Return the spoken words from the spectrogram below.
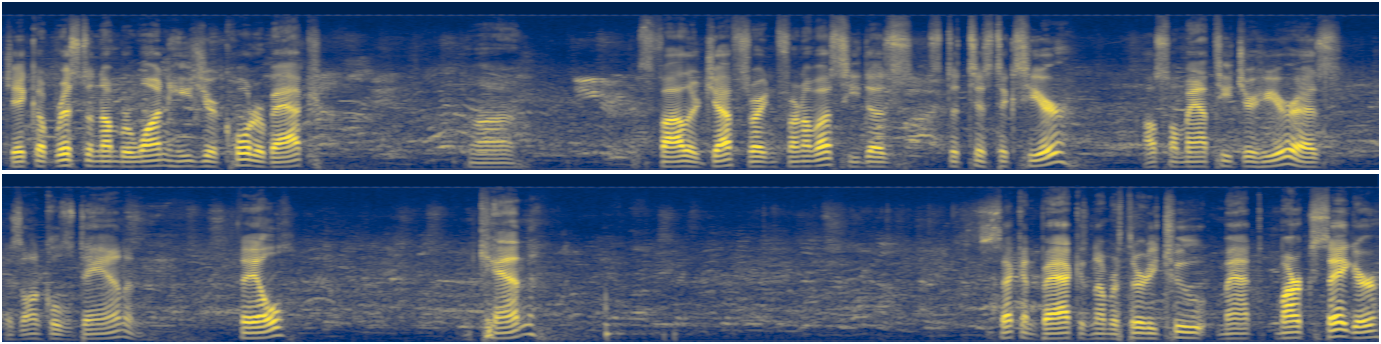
Jacob Bristow, number one. He's your quarterback. Uh, his father Jeff's right in front of us. He does statistics here. Also math teacher here, as his uncles Dan and Phil and Ken. Second back is number 32, Matt Mark Sager.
